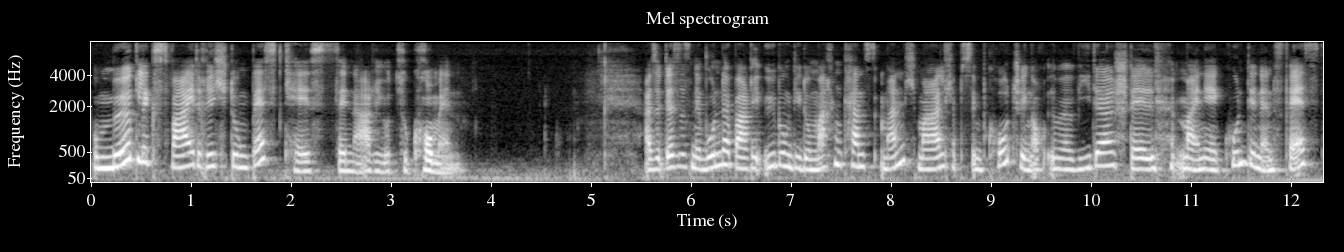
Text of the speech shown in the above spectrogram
um möglichst weit Richtung Best-Case-Szenario zu kommen. Also das ist eine wunderbare Übung, die du machen kannst. Manchmal, ich habe es im Coaching auch immer wieder, stellen meine Kundinnen fest,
